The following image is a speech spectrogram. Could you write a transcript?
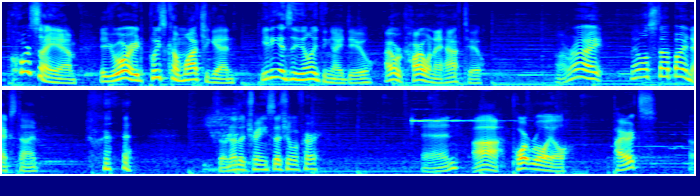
Of course I am. If you're worried, please come watch again. Eating isn't the only thing I do. I work hard when I have to. Alright, maybe I'll stop by next time. so another training session with her. And, ah, Port Royal. Pirates? Uh,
